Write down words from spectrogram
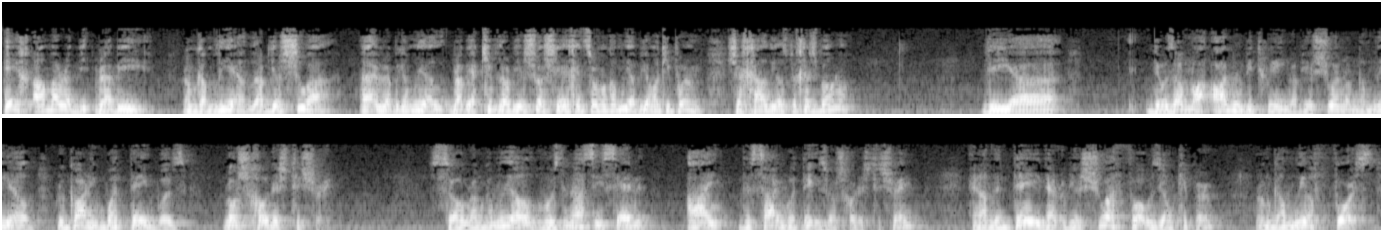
Eich Amar Rabbi, Rabbi, Rabbi Gamliel, Rabbi Yeshua, Rabbi Gamliel, Rabbi Akiva, Rabbi Yeshua, Sheikh Etzor Rabbi Gamliel, Kippurim, Shechal Yos. The, uh, there was an argument between Rabbi Yeshua and Rabbi Gamliel regarding what day was Rosh Chodesh Tishrei. So Rabbi Gamliel, who was the Nasi, said, I decide what day is Rosh Chodesh Tishrei, and on the day that Rabbi Yeshua thought was Yom Kippur, Rabbi Gamliel forced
